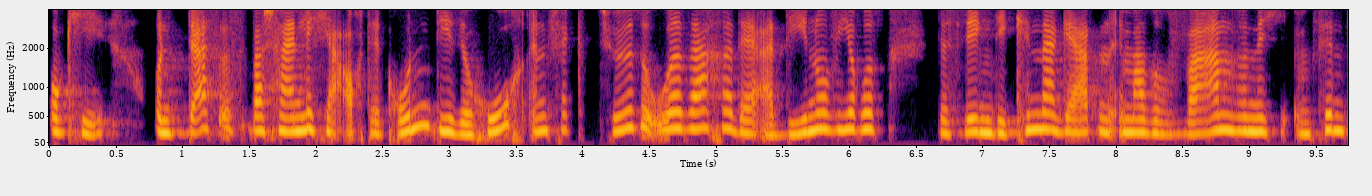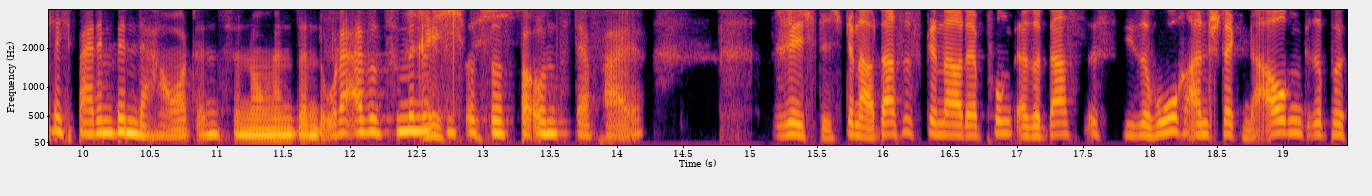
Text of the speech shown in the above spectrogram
Okay, und das ist wahrscheinlich ja auch der Grund, diese hochinfektiöse Ursache, der Adenovirus, weswegen die Kindergärten immer so wahnsinnig empfindlich bei den Bindehautentzündungen sind, oder? Also zumindest ist das bei Richtig. uns der Fall. Richtig, genau. Das ist genau der Punkt. Also das ist diese hoch ansteckende Augengrippe,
